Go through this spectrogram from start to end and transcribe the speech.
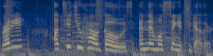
Ready? I'll teach you how it goes and then we'll sing it together.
